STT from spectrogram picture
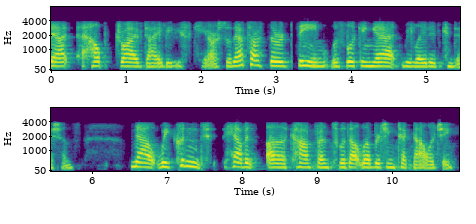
that help drive diabetes care. So that's our third theme was looking at related conditions. Now, we couldn't have an, a conference without leveraging technology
